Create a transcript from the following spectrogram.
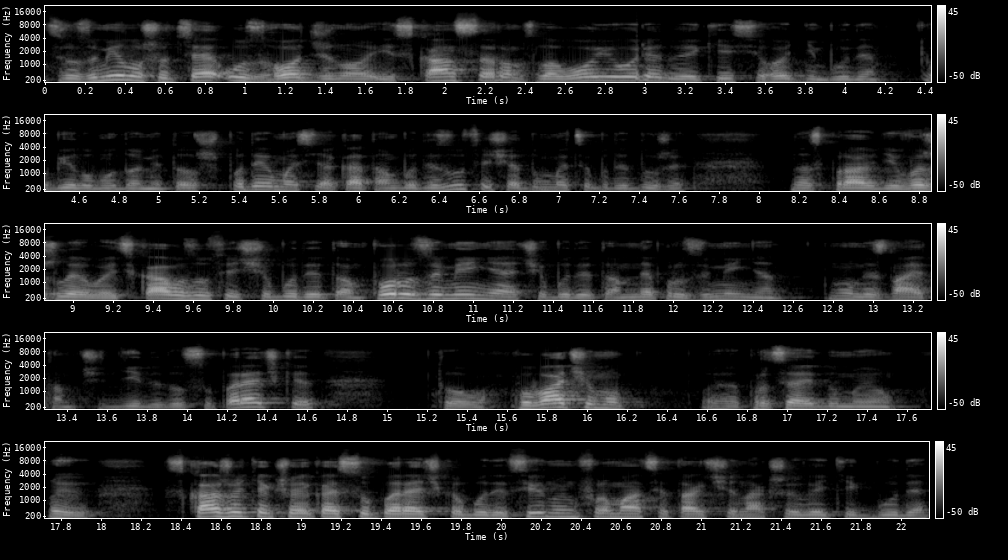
Зрозуміло, що це узгоджено із канцлером, з главою уряду, який сьогодні буде у Білому домі. Тож подивимося, яка там буде зустріч. Я думаю, це буде дуже насправді важлива і цікава зустріч. Чи буде там порозуміння, чи буде там непорозуміння. Ну не знаю, там чи дійде до суперечки. То побачимо про це, я думаю, ну, скажуть, якщо якась суперечка буде, всі інформація так чи інакше витік буде.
